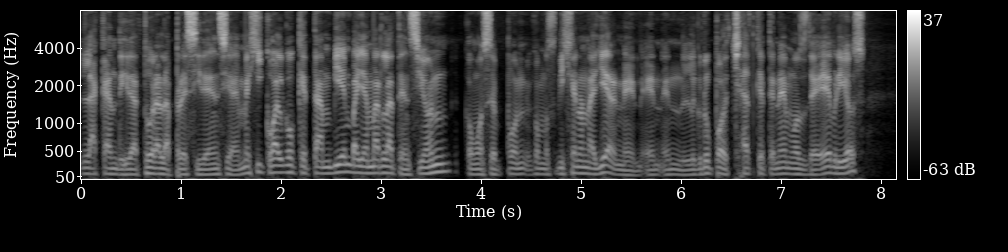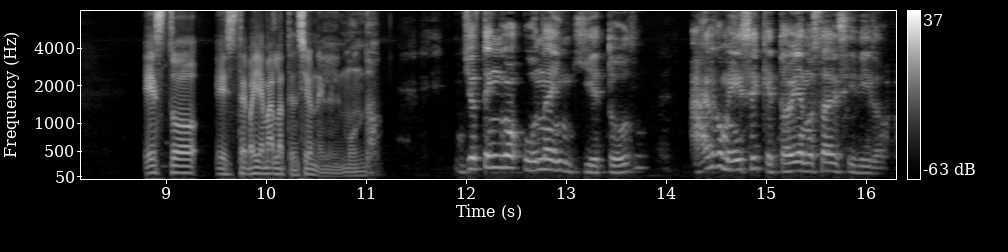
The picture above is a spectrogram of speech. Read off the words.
la candidatura a la presidencia de México, algo que también va a llamar la atención, como se como dijeron ayer en, el grupo de chat que tenemos de ebrios, esto este, va a llamar la atención en el mundo. Yo tengo una inquietud, algo me dice que todavía no está decidido.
